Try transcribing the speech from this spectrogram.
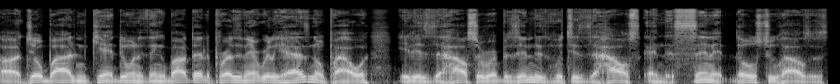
uh, Joe Biden can't do anything about that. The president really has no power. It is the House of Representatives, which is the House and the Senate, those two houses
